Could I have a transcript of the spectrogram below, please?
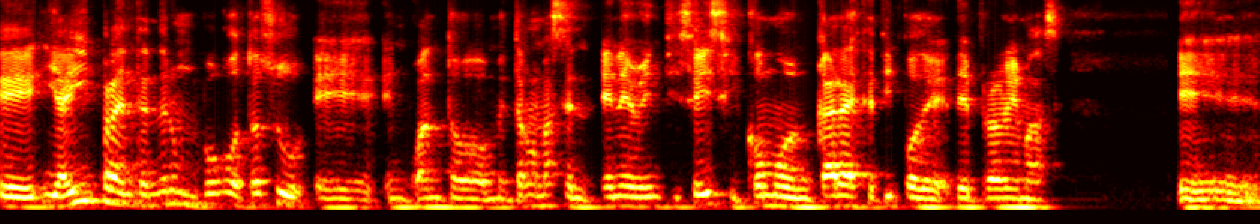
Eh, y ahí para entender un poco, Tosu, eh, en cuanto a meternos más en N26 y cómo encara este tipo de problemas, eh,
